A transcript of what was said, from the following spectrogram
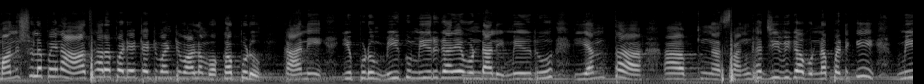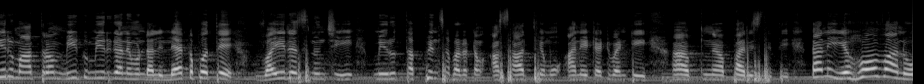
మనుషులపైన ఆధారపడేటటువంటి వాళ్ళం ఒకప్పుడు. కానీ ఇప్పుడు మీకు మీరుగానే ఉండాలి. మీరు ఎంత సంఘజీవిగా ఉన్నప్పటికీ మీరు మాత్రం మీకు మీరుగానే ఉండాలి. లేకపోతే వైరస్ నుంచి మీరు తప్పించబడటం అసాధ్యము అనేటటువంటి పరిస్థితి. కానీ యహోవాను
